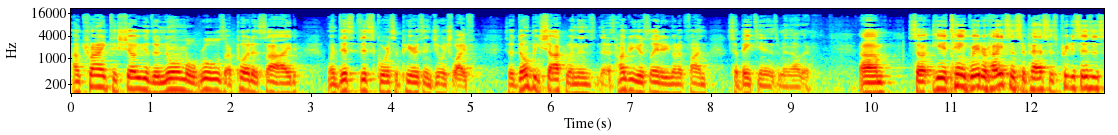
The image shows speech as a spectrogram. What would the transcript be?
I'm trying to show you the normal rules are put aside when this discourse appears in Jewish life. So don't be shocked when hundred years later you're going to find Sabbatianism and other. Um, so he attained greater heights and surpassed his predecessors.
